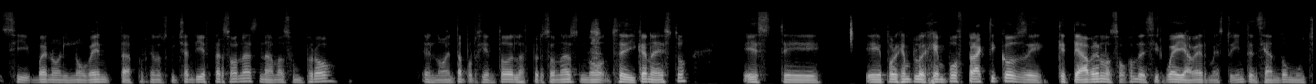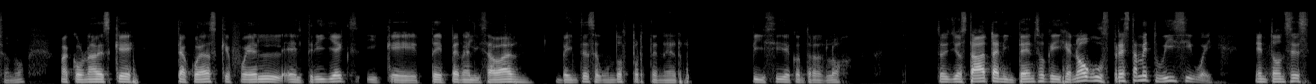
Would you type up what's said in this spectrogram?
sí, bueno, el 90, porque nos escuchan 10 personas, nada más un pro, el 90% de las personas no se dedican a esto. Este, eh, por ejemplo, ejemplos prácticos de que te abren los ojos de decir, güey, a ver, me estoy intenseando mucho, ¿no? Me acuerdo una vez que, ¿te acuerdas que fue el, el Trillex y que te penalizaban 20 segundos por tener bici de contrarreloj? Entonces yo estaba tan intenso que dije, no, Gus, préstame tu bici, güey. Entonces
